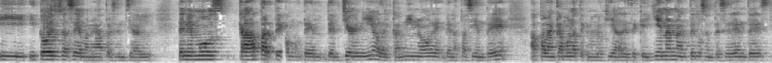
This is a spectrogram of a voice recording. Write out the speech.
y, todo eso se hace de manera presencial. Tenemos cada parte como del, del journey o del camino de, la paciente, apalancamos la tecnología desde que llenan antes los antecedentes,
